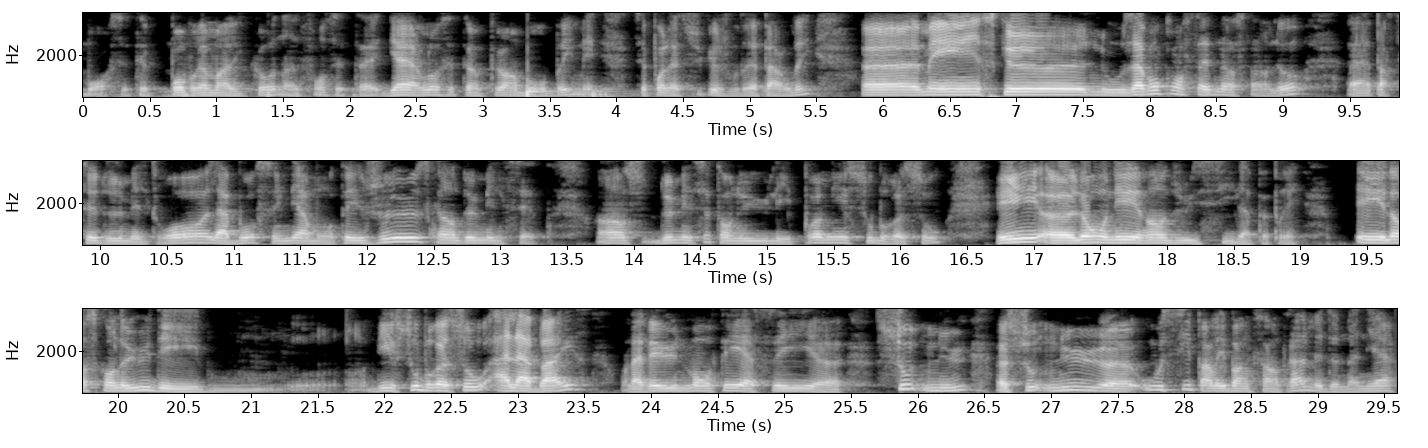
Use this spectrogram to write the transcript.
bon, c'était pas vraiment le cas. Dans le fond, cette guerre-là, c'était un peu embourbé, mais c'est pas là-dessus que je voudrais parler. mais ce que nous avons constaté dans ce temps-là, à partir de 2003, la bourse s'est mise à monter jusqu'en 2007. En 2007, on a eu les premiers soubresauts. Et là, on est rendu ici, à peu près. Et lorsqu'on a eu des, des soubresauts à la baisse, on avait eu une montée assez euh, soutenue, euh, soutenue euh, aussi par les banques centrales, mais de manière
